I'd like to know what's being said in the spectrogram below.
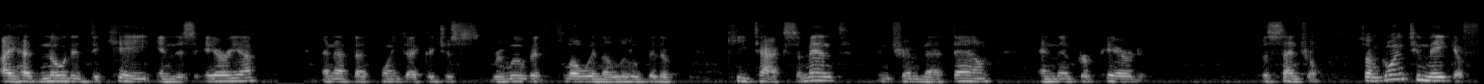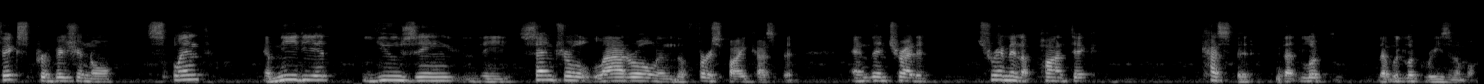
I had noted decay in this area. And at that point, I could just remove it, flow in a little bit of Ketac cement and trim that down, and then prepared the central. So I'm going to make a fixed provisional splint, immediate, using the central, lateral, and the first bicuspid, and then try to trim in a pontic cuspid that looked that would look reasonable.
